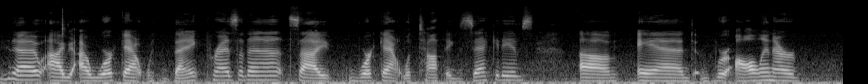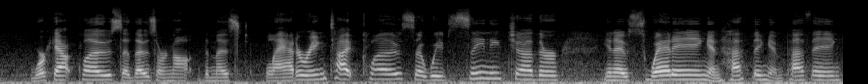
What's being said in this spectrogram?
You know, I, I work out with bank presidents, I work out with top executives, um, and we're all in our workout clothes, so those are not the most flattering type clothes. So we've seen each other, you know, sweating and huffing and puffing.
